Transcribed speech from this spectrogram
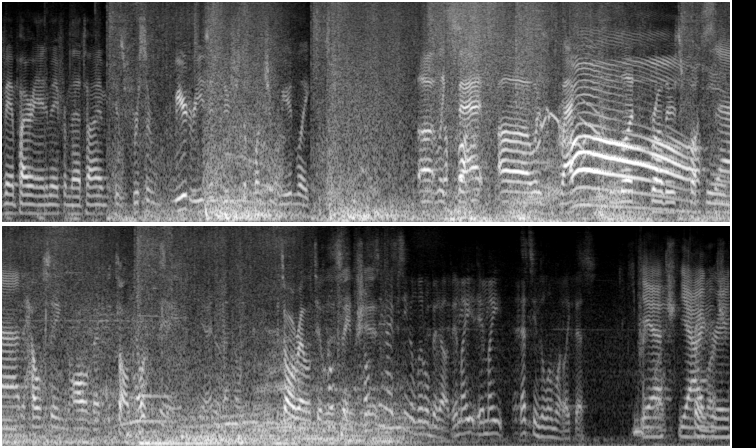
vampire anime from that time because for some weird reason, there's just a bunch of weird like. Uh, like The fuck? that, uh, what is it, Black Oh, Blood Brothers, fucking sad. Hellsing, all of that. It's all fucking the same. Yeah, I know that Hellsing. It's all relatively the same shit. Hellsing I've seen a little bit of. It might, it might. That seems a little more like this, Pretty Yeah, much, yeah, I much. agree.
